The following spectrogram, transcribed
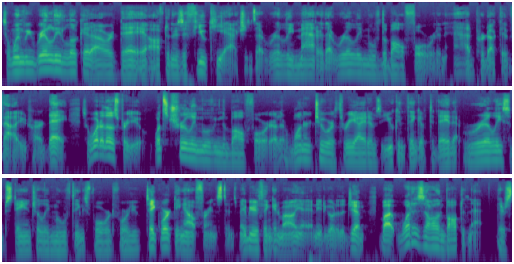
So when we really look at our day, often there's a few key actions that really matter, that really move the ball forward and add productive value to our day. So what are those for you? What's truly moving the ball forward? Are there one or two or three items that you can think of today that really substantially move things forward for you? Take working out, for instance. Maybe you're thinking about, oh, yeah, I need to go to the gym. But what is all involved in that? There's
